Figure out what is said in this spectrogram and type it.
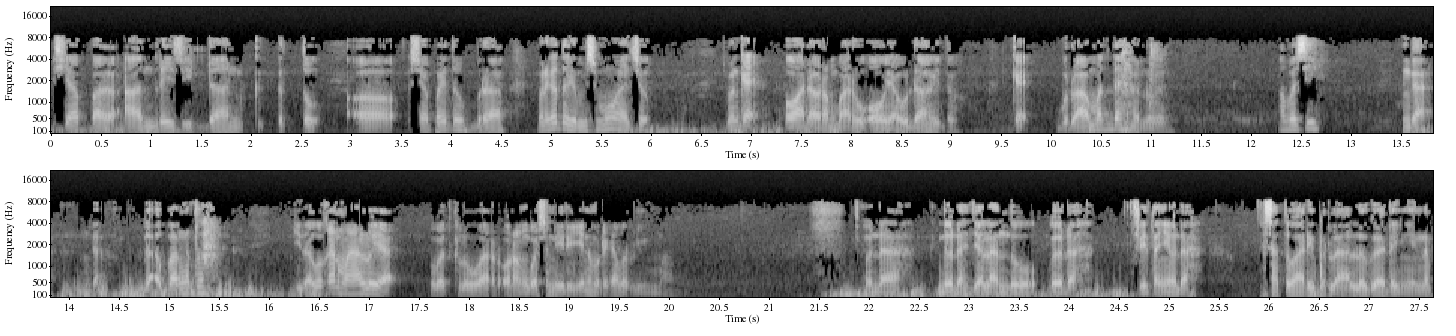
siapa? Andre Zidan Ke- ketuk eh, siapa itu? Bra mereka tuh diem semua cuk. Cuman kayak oh ada orang baru. Oh ya udah gitu. Kayak bodo amat dah anu. apa sih nggak nggak nggak banget lah. Gila gue kan malu ya buat keluar. Orang gue sendirian mereka berlima. Udah itu udah jalan tuh. Gue udah ceritanya udah satu hari berlalu gue udah nginep.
